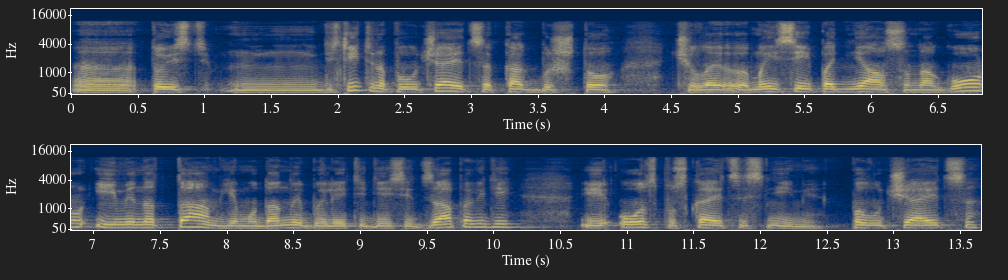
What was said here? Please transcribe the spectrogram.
Э, то есть действительно получается как бы, что Моисей поднялся на гору, и именно там ему даны были эти 10 заповедей, и он спускается с ними. Получается,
